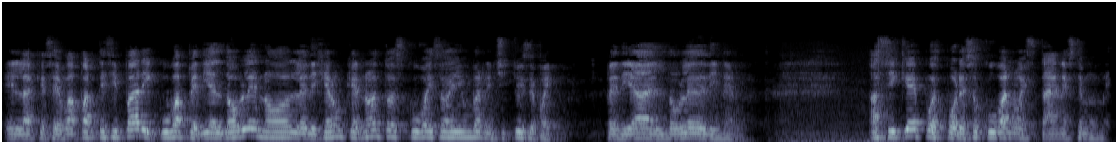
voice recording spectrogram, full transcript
en la que se va a participar y Cuba pedía el doble, no le dijeron que no, entonces Cuba hizo ahí un berrinchito y se fue, pedía el doble de dinero. Así que pues por eso Cuba no está en este momento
